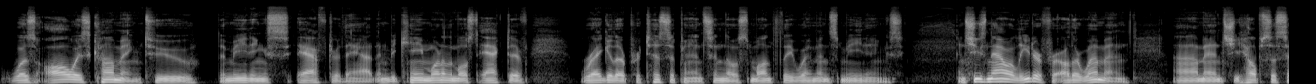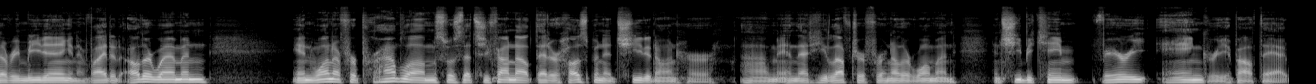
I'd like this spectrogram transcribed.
was always coming to the meetings after that and became one of the most active regular participants in those monthly women's meetings. And she's now a leader for other women. Um, and she helps us every meeting and invited other women. And one of her problems was that she found out that her husband had cheated on her um, and that he left her for another woman. And she became very angry about that.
